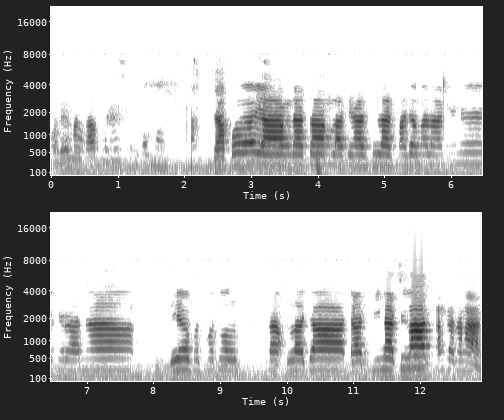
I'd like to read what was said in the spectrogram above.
Okey, mantap. Siapa yang datang latihan silat pada malam ini kerana dia betul-betul nak belajar dan minat silat, angkat tangan.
